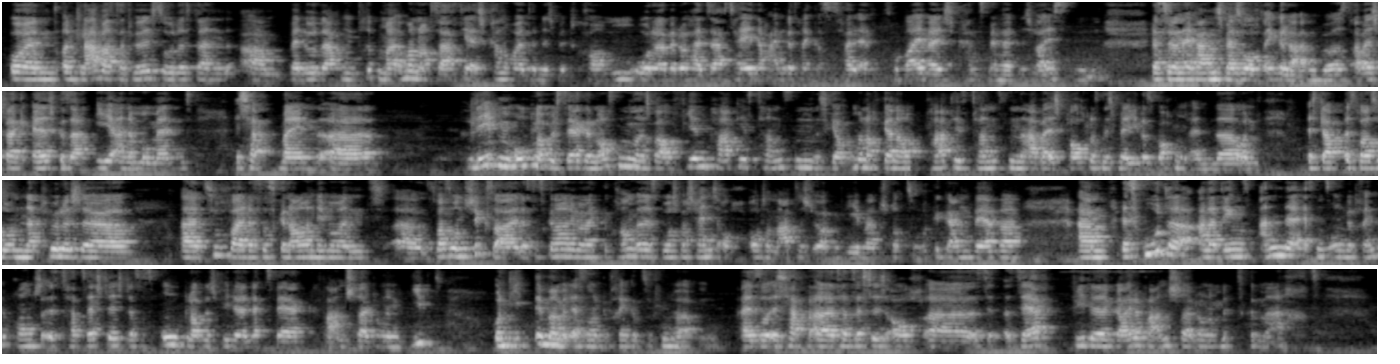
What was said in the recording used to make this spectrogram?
und, und klar war es natürlich so, dass dann, ähm, wenn du nach dem dritten Mal immer noch sagst, ja, ich kann heute nicht mitkommen, oder wenn du halt sagst, hey, nach einem Getränk ist es halt einfach vorbei, weil ich kann es mir halt nicht leisten, dass du dann einfach nicht mehr so oft eingeladen wirst. Aber ich war ehrlich gesagt eh an einem Moment, ich habe mein äh, Leben unglaublich sehr genossen. Ich war auf vielen Partys tanzen. Ich gehe auch immer noch gerne auf Partys tanzen, aber ich brauche das nicht mehr jedes Wochenende. Und ich glaube, es war so ein natürlicher äh, Zufall, dass es genau in dem Moment, äh, es war so ein Schicksal, dass es genau in dem Moment gekommen ist, wo ich wahrscheinlich auch automatisch irgendwie mal einen Schritt zurückgegangen wäre. Ähm, das Gute allerdings an der Essens- und Getränkebranche ist tatsächlich, dass es unglaublich viele Netzwerkveranstaltungen gibt und die immer mit Essen und Getränke zu tun haben. Also ich habe äh, tatsächlich auch äh, sehr viele geile Veranstaltungen mitgemacht,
